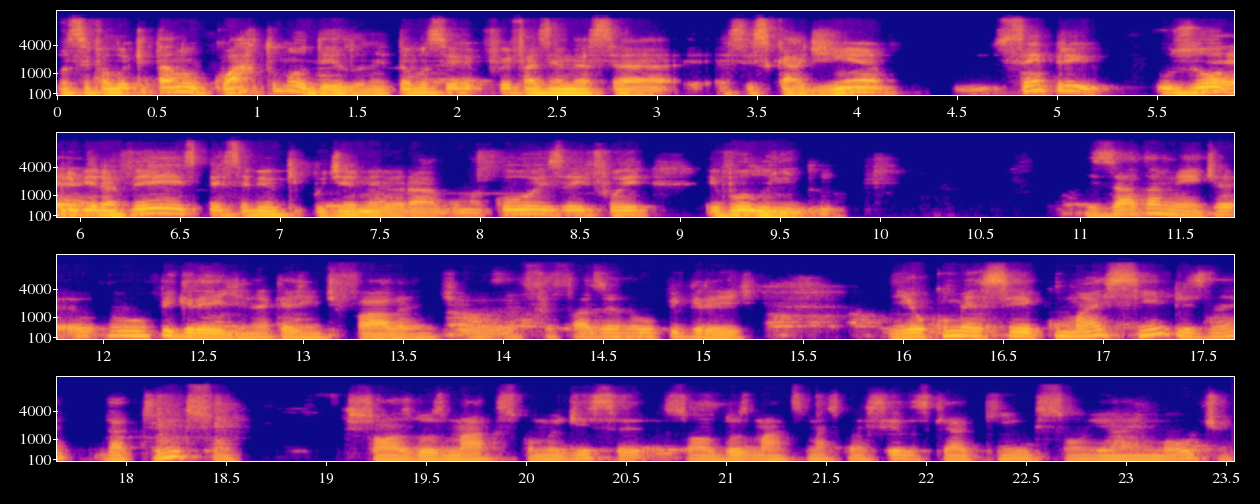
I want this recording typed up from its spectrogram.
Você falou que está no quarto modelo, né? Então você foi fazendo essa, essa escadinha, sempre usou é. a primeira vez, percebeu que podia melhorar alguma coisa e foi evoluindo. Exatamente, é, o upgrade, né, que a gente fala. A gente, eu fui fazendo o upgrade. E eu comecei com o mais simples, né, da Kingston, que são as duas marcas, como eu disse, são as duas marcas mais conhecidas, que é a Kingston e a Emotion.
